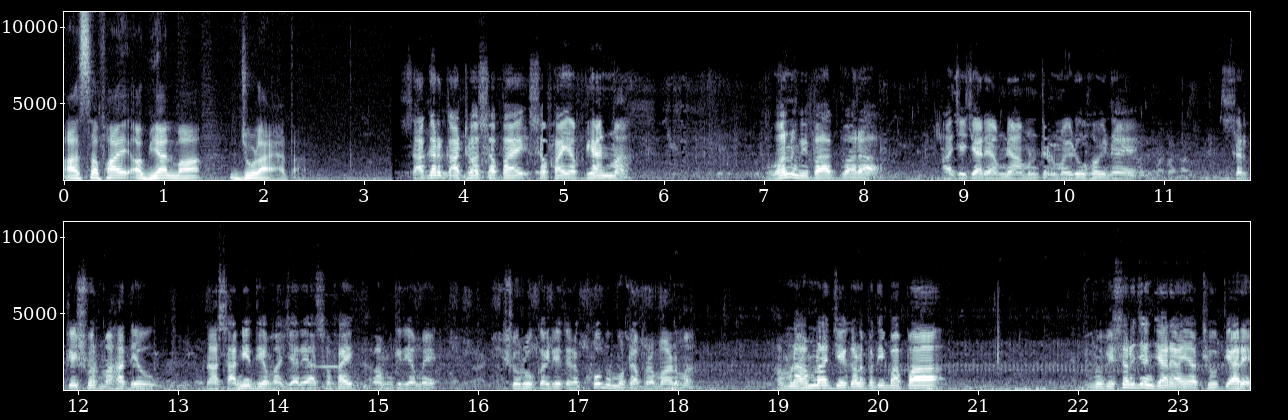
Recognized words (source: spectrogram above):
આ સફાઈ અભિયાનમાં જોડાયા હતા. સાગરકાંઠા સફાઈ સફાઈ અભિયાનમાં વન વિભાગ દ્વારા આજે જ્યારે અમને આમંત્રણ મળ્યું હોય ને સરકેશ્વર મહાદેવના સાનિધ્યમાં જ્યારે આ સફાઈ કામગીરી અમે શરૂ કરી ત્યારે ખૂબ મોટા પ્રમાણમાં હમણાં હમણાં જે ગણપતિ બાપાનું વિસર્જન જ્યારે અહીંયા થયું ત્યારે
